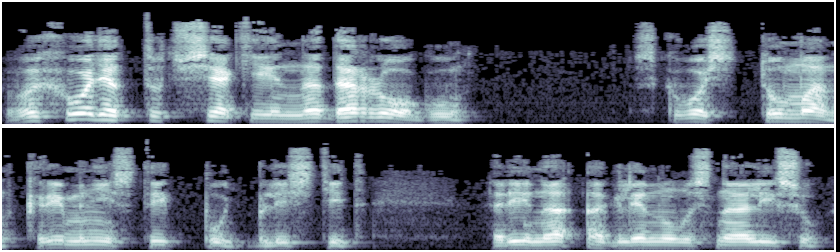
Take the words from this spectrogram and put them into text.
«Выходят тут всякие на дорогу». Сквозь туман кремнистый путь блестит. Рина оглянулась на Алису.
